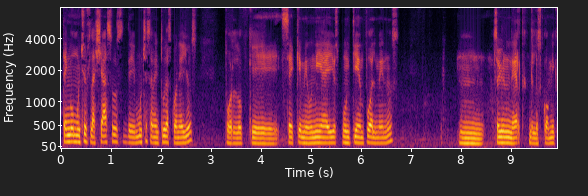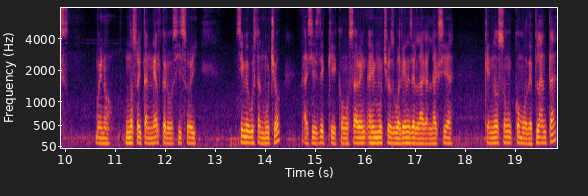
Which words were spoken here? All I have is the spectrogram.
Tengo muchos flashazos de muchas aventuras con ellos, por lo que sé que me uní a ellos un tiempo al menos. Mm, soy un nerd de los cómics. Bueno, no soy tan nerd, pero sí soy, sí me gustan mucho. Así es de que, como saben, hay muchos guardianes de la galaxia que no son como de planta,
